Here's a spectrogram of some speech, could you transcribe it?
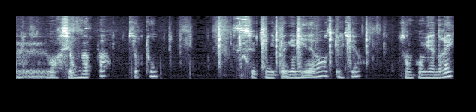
Euh, voir si on meurt pas, surtout. Ce qui n'est pas gagné d'avance, bien sûr. Ça en conviendrait.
